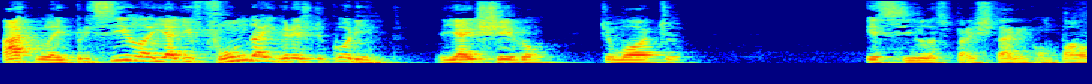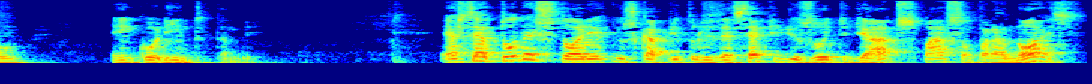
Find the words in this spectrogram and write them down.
Áquila e Priscila, e ali funda a igreja de Corinto. E aí chegam Timóteo e Silas para estarem com Paulo em Corinto também. Essa é toda a história que os capítulos 17 e 18 de Atos passam para nós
